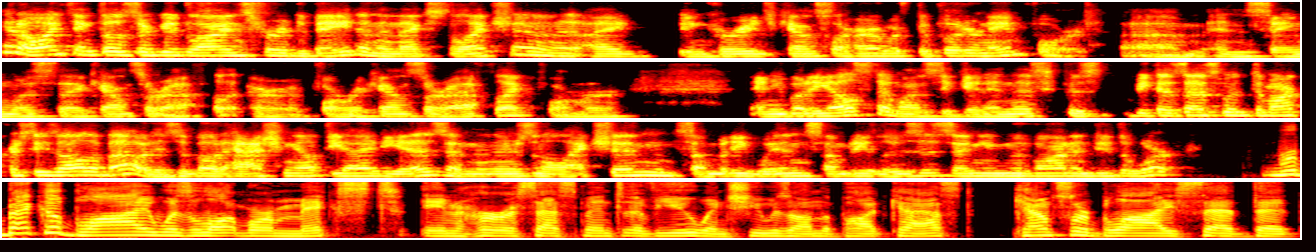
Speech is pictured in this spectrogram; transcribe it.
you know, I think those are good lines for a debate in the next election. And I encourage Councillor Hardwick to put her name forward. Um, and same with uh, Councillor Affleck or former Councillor Affleck, former anybody else that wants to get in this because because that's what democracy is all about. It's about hashing out the ideas and then there's an election, somebody wins, somebody loses, and you move on and do the work. Rebecca Bligh was a lot more mixed in her assessment of you when she was on the podcast. Councillor Bligh said that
